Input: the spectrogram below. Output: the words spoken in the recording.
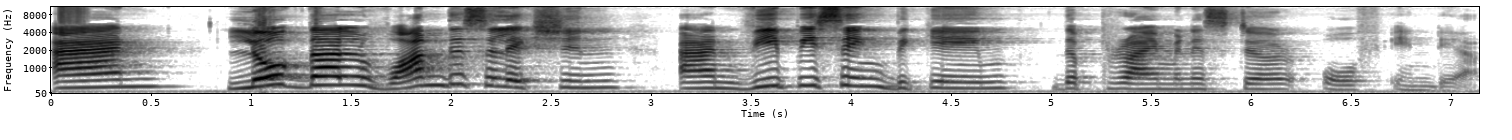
And Lokdal won this election and VP Singh became the Prime Minister of India.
